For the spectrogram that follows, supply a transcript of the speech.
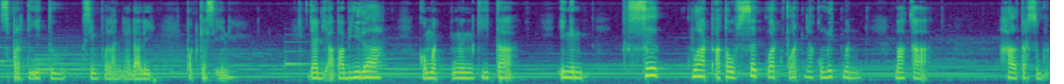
Seperti itu kesimpulannya dari podcast ini. Jadi apabila komitmen kita ingin se kuat atau sekuat-kuatnya komitmen, maka hal tersebut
